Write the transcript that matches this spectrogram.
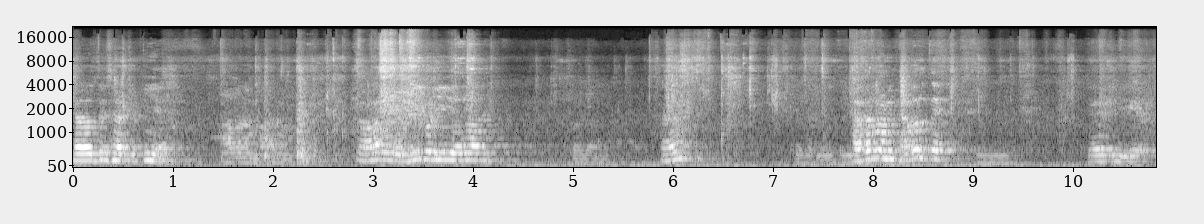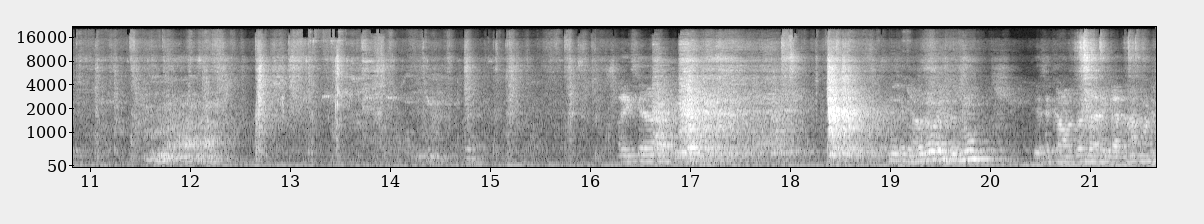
ਚਲ ਉਧਰ ਸੱਟ ਚੁੱਕੀ ਹੈ। ਆ ਬਣਾ ਬਾਹਰ ਆਹ ਗੱਡੀ ਬੜੀ ਯਾਰ ਆ ਹੈ? ਖਬਰ ਲਾਉਣੀ ਖਬਰ ਤੇ ਇਹ ਠੀਕ ਹੈ। ਇੱਥੇ ਰੱਖ ਇਹ ਬਰੋ ਇਧਰ ਨੂੰ ਜੈਸੇ ਕੰਮ ਤਾਂ ਨਹੀਂ ਕਰਨਾ ਮੁੰਡੇ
